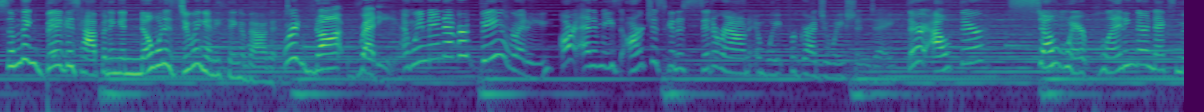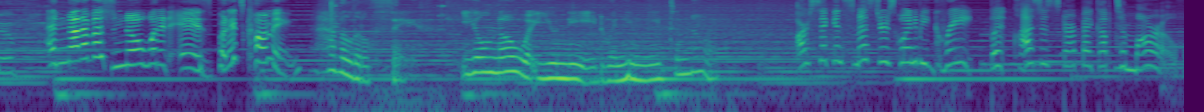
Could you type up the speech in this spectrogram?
Something big is happening and no one is doing anything about it. We're not ready. And we may never be ready. Our enemies aren't just gonna sit around and wait for graduation day. They're out there, somewhere, planning their next move, and none of us know what it is, but it's coming. Have a little faith. You'll know what you need when you need to know it. Our second semester is going to be great, but classes start back up tomorrow.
